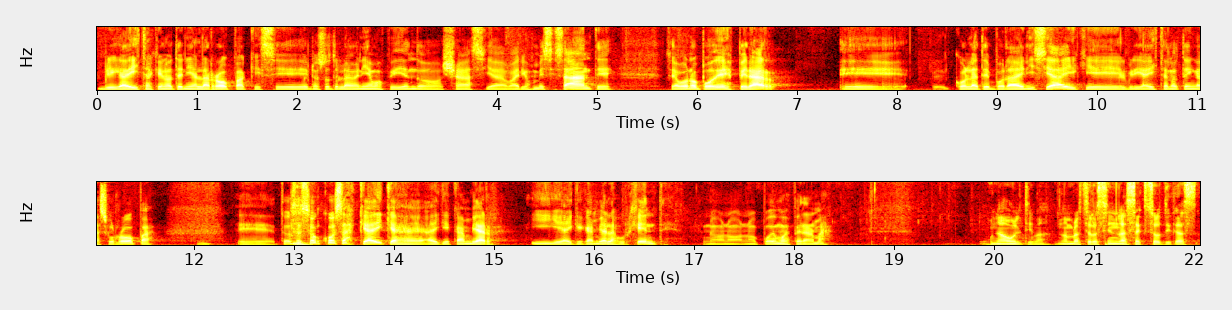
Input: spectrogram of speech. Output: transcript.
brigadistas que no tenían la ropa que se, nosotros la veníamos pidiendo ya hacía varios meses antes. O sea, vos no podés esperar eh, con la temporada inicial y que el brigadista no tenga su ropa. Mm. entonces son cosas que hay que, hay que cambiar y hay que cambiarlas urgentes. No, no, no podemos esperar más. Una última. Nombraste recién las exóticas.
